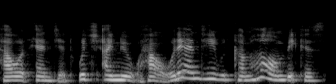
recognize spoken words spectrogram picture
how it ended, which I knew how it would end. He would come home because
